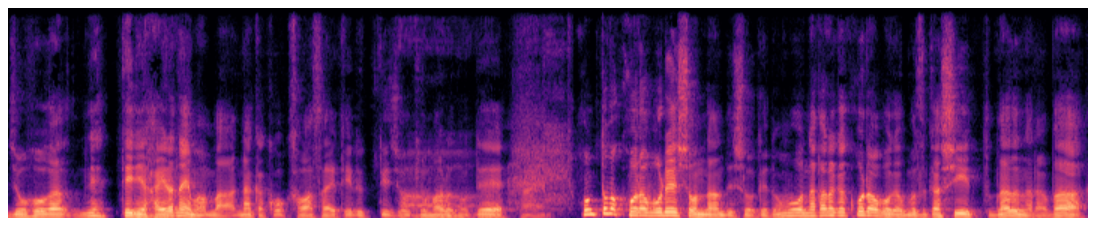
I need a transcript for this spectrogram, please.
情報がね、手に入らないままなんかこう交わされているっていう状況もあるので、はい本当はコラボレーションなんでしょうけども、なかなかコラボが難しいとなるならば、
